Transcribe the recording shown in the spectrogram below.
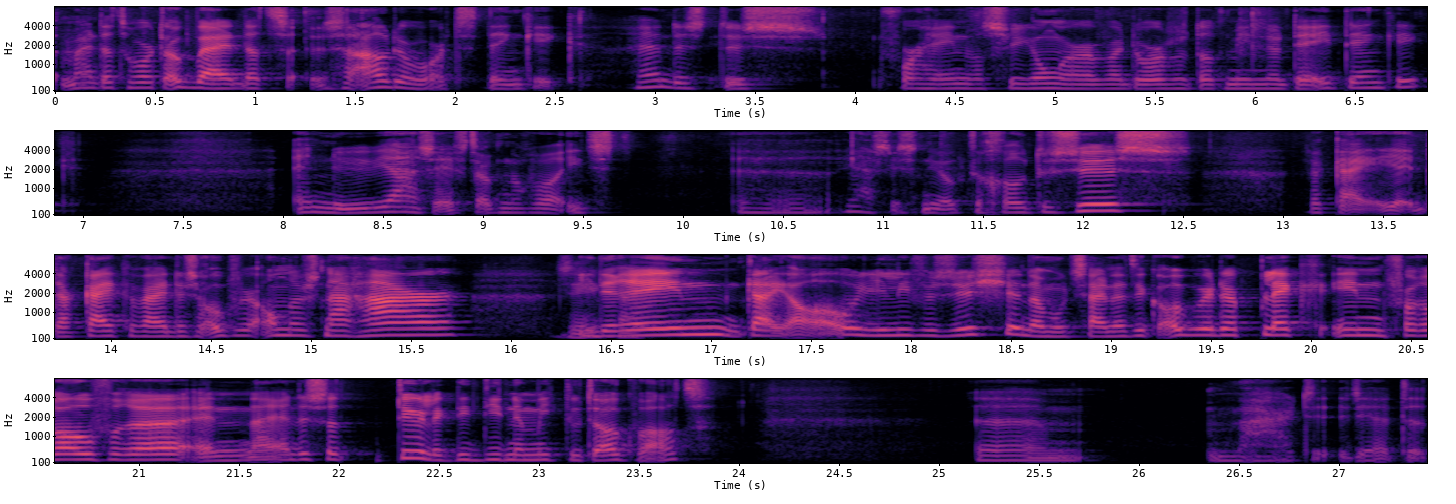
Maar dat hoort ook bij dat ze, ze ouder wordt, denk ik. Hè? Dus, dus voorheen was ze jonger, waardoor ze dat minder deed, denk ik. En nu, ja, ze heeft ook nog wel iets... eh, ja, ze is nu ook de grote zus. Daar, daar kijken wij dus ook weer anders naar haar. Zeker. Iedereen kijkt, oh, je lieve zusje. Dan moet zij natuurlijk ook weer de plek in veroveren. En nou ja, dus dat, tuurlijk, die dynamiek doet ook wat. Ehm, maar ja, dat,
